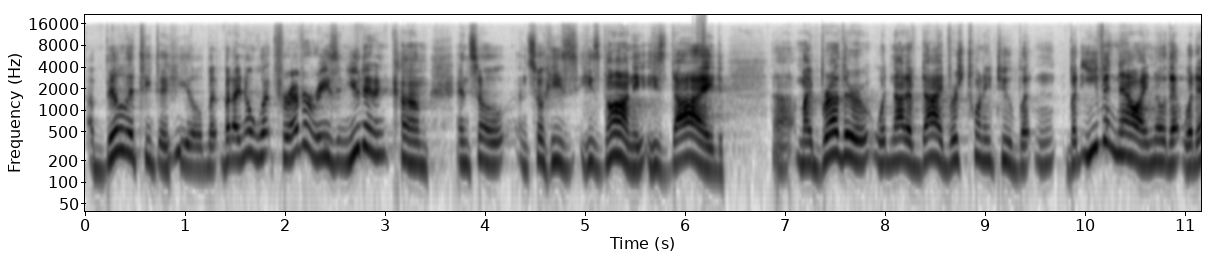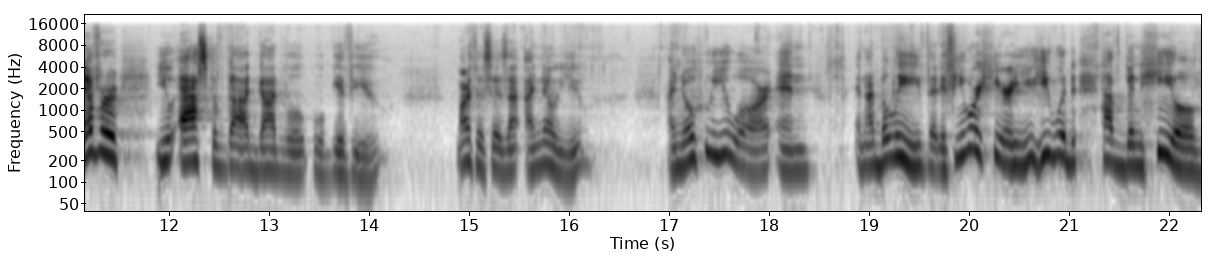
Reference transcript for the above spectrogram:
ability to heal, but, but I know what, for whatever reason, you didn't come. And so, and so he's, he's gone. He, he's died. Uh, my brother would not have died. Verse 22, but, but even now I know that whatever you ask of God, God will, will give you. Martha says, I, I know you. I know who you are, and and I believe that if you were here, he would have been healed.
